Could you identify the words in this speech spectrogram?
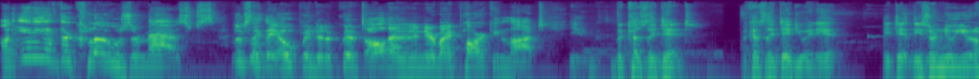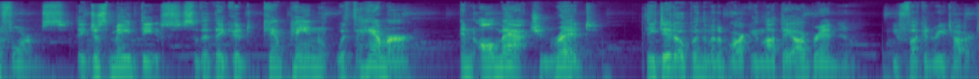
on any of their clothes or masks. Looks like they opened and equipped all that in a nearby parking lot. Because they did. Because they did, you idiot. They did. These are new uniforms. They just made these so that they could campaign with the hammer and all match in red. They did open them in a parking lot. They are brand new. You fucking retard.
